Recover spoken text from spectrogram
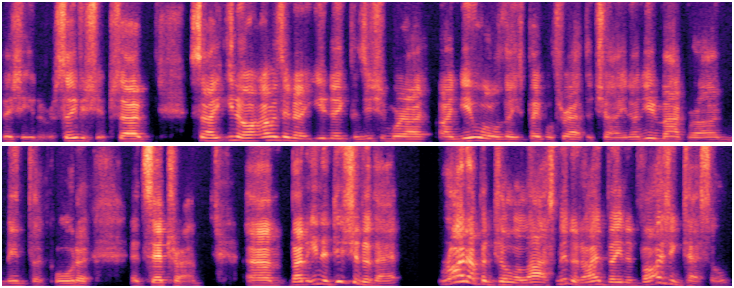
especially in a receivership. So so, you know, I was in a unique position where I, I knew all of these people throughout the chain. I knew Mark Ryan, Mentha, Korda, etc. Um, but in addition to that, right up until the last minute, I had been advising Tassal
